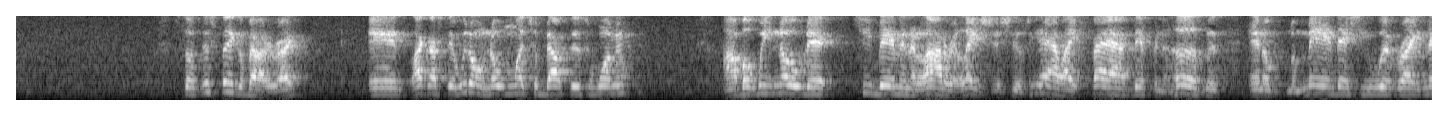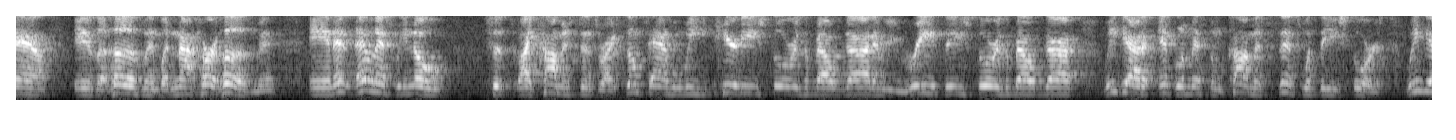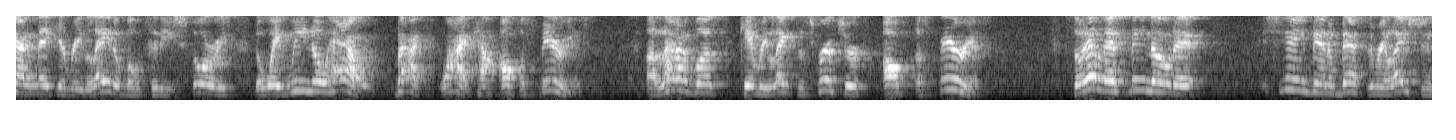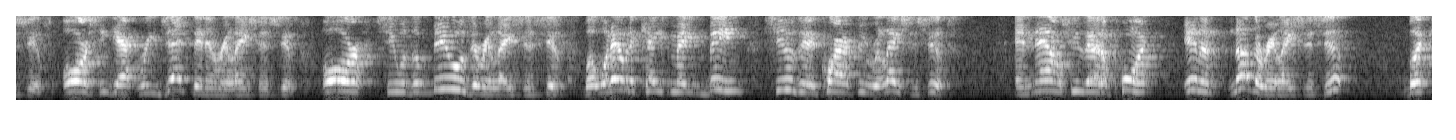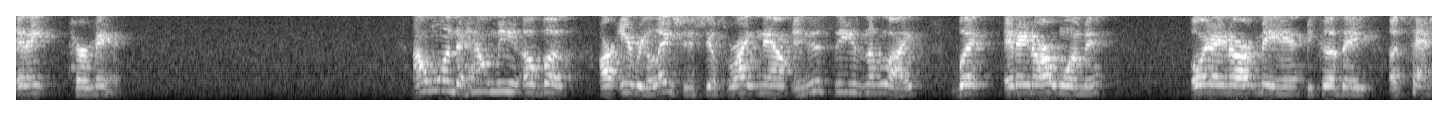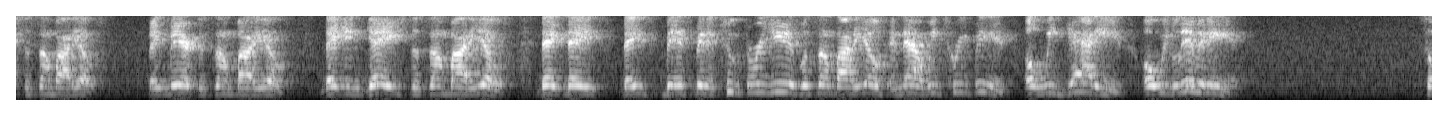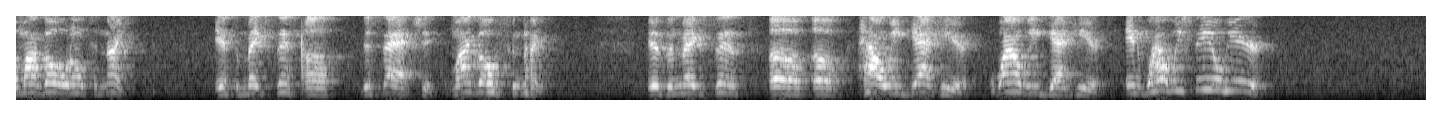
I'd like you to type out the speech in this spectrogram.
So just think about it, right? And like I said, we don't know much about this woman, uh, but we know that she been in a lot of relationships. She had like five different husbands, and a, the man that she with right now is a husband, but not her husband. And that, that lets me know to, to, like common sense, right? Sometimes when we hear these stories about God and we read these stories about God, we got to implement some common sense with these stories. We got to make it relatable to these stories the way we know how. By why? How off experience. A lot of us can relate to scripture off experience. So that lets me know that she ain't been the best in relationships, or she got rejected in relationships, or she was abused in relationships. But whatever the case may be, she was in quite a few relationships. And now she's at a point in another relationship, but it ain't her man. I wonder how many of us are in relationships right now in this season of life, but it ain't our woman or it ain't our man because they attached to somebody else. They married to somebody else. They engaged to somebody else. They they they been spending two three years with somebody else, and now we creep in, or we got in, or we live it in. So my goal on tonight is to make sense of this side chick. My goal tonight is to make sense of, of how we got here, why we got here, and why we still here.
